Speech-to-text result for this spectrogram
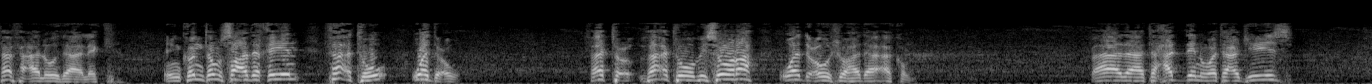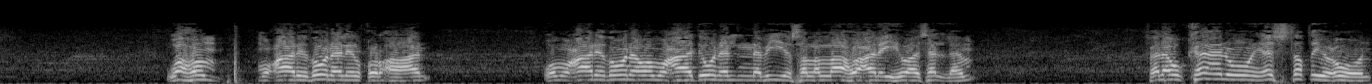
فافعلوا ذلك. إن كنتم صادقين فأتوا وادعوا. فأتوا بسورة وادعوا شهداءكم. فهذا تحد وتعجيز. وهم معارضون للقرآن ومعارضون ومعادون للنبي صلى الله عليه وسلم. فلو كانوا يستطيعون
